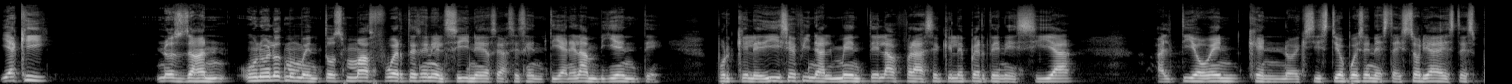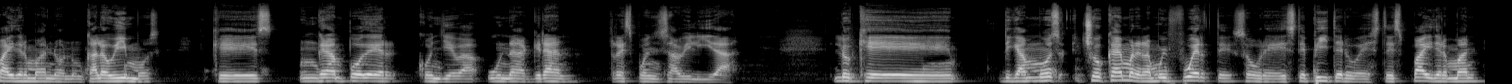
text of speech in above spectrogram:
Y aquí nos dan uno de los momentos más fuertes en el cine, o sea, se sentía en el ambiente, porque le dice finalmente la frase que le pertenecía al tío Ben que no existió pues en esta historia de este Spider-Man o nunca lo vimos, que es un gran poder conlleva una gran responsabilidad. Lo que digamos choca de manera muy fuerte sobre este Peter o este Spider-Man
